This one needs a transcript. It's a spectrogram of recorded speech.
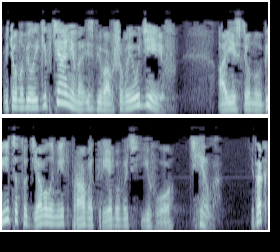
ведь он убил египтянина, избивавшего иудеев. А если он убийца, то дьявол имеет право требовать его тела. Итак,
